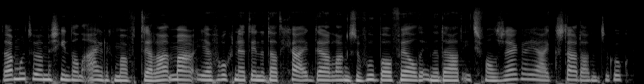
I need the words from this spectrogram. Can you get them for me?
daar moeten we misschien dan eigenlijk maar vertellen. Maar jij vroeg net inderdaad, ga ik daar langs de voetbalvelden inderdaad iets van zeggen? Ja, ik sta daar natuurlijk ook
